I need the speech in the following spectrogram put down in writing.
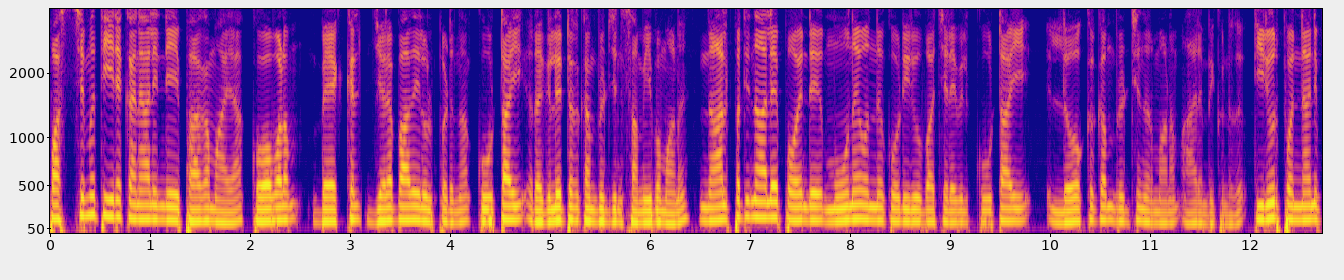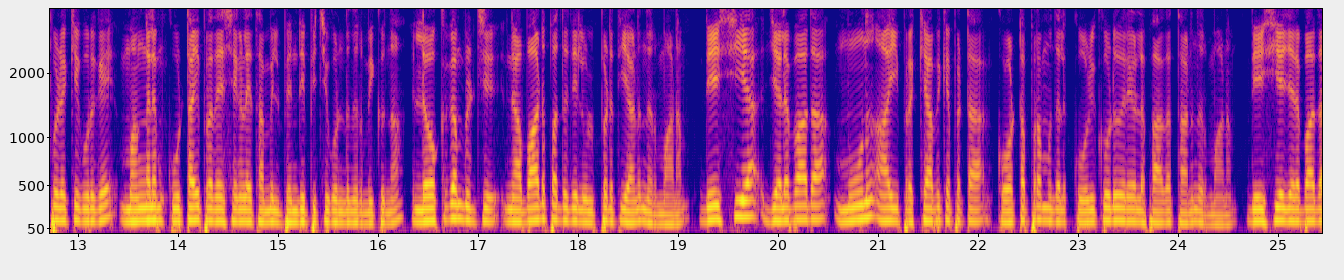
പശ്ചിമ തീര കനാലിന്റെ ഭാഗമായ കോവളം ബേക്കൽ ജലപാതയിൽ ഉൾപ്പെടുന്ന കൂട്ടായി റെഗുലേറ്റർ കം സമീപമാണ് നാൽപ്പത്തിനാല് പോയിന്റ് മൂന്ന് ഒന്ന് കോടി രൂപ ചെലവിൽ കൂട്ടായി ലോക്ക് കം ബ്രിഡ്ജ് നിർമ്മാണം ആരംഭിക്കുന്നത്. തിരൂർ പൊന്നാനി പുഴയ്ക്ക് കുറുകെ മംഗലം കൂട്ടായി പ്രദേശങ്ങളെ തമ്മിൽ ബന്ധിപ്പിച്ചുകൊണ്ട് നിർമ്മിക്കുന്ന ലോക്കകം ബ്രിഡ്ജ് നബാർഡ് പദ്ധതിയിൽ ഉൾപ്പെടുത്തിയാണ് നിർമ്മാണം. ദേശീയ ജലപാത മൂന്ന് ആയി പ്രഖ്യാപിക്കപ്പെട്ട കോട്ടപ്പുറം മുതൽ കോഴിക്കോട് വരെയുള്ള ഭാഗത്താണ് നിർമ്മാണം. ദേശീയ ജലപാത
